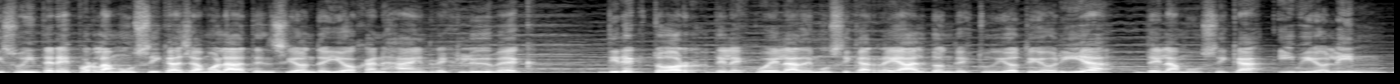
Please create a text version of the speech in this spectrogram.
y su interés por la música llamó la atención de Johann Heinrich Lübeck, director de la Escuela de Música Real donde estudió teoría de la música y violín.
